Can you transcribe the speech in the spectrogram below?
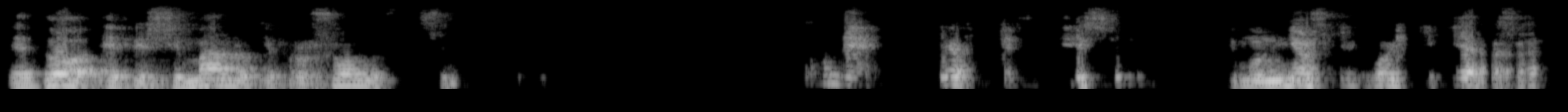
εδώ επισημάνω και προς όλους τους έχουν ζητήσει ήμουν νιός και εγώ και κέρασα,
